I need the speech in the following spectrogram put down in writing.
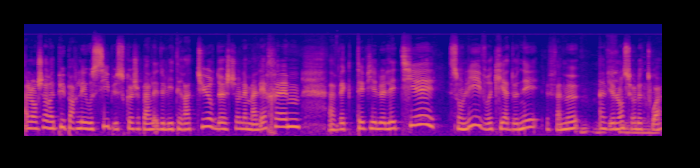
Alors j'aurais pu parler aussi, puisque je parlais de littérature, de Sholem Alechem, avec Tévier le laitier, son livre qui a donné le fameux Un violon sur le toit.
